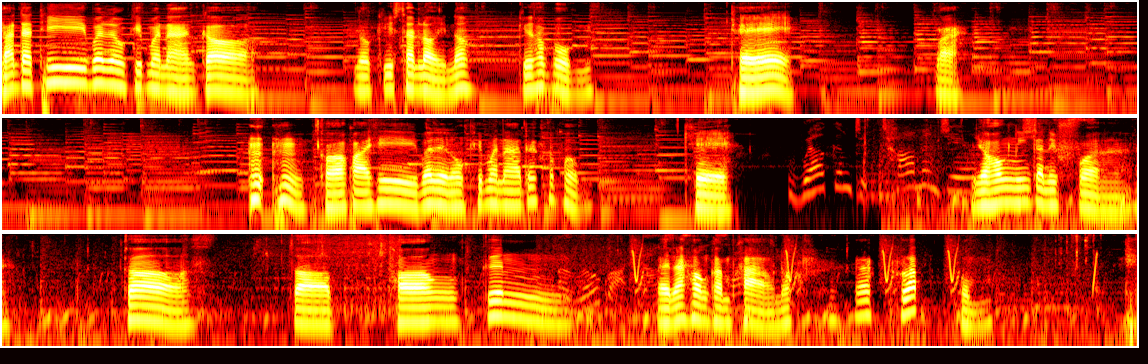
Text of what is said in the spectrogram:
หลังจากที่ไม่ลงคลิปมานานก็ลงคลิปสลอยเนาะคือครับผมโอเคมาขออภัยที่ไม่ได้ลงคลิปมานานด้วยครับผมโอเค Welcome to Tom and Jerry. เดี๋ยวห้องนี้กันดีกว่าก็สอบทองขึ้นอะไรนะทองคำข่าวเนาะครับผมโอเค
